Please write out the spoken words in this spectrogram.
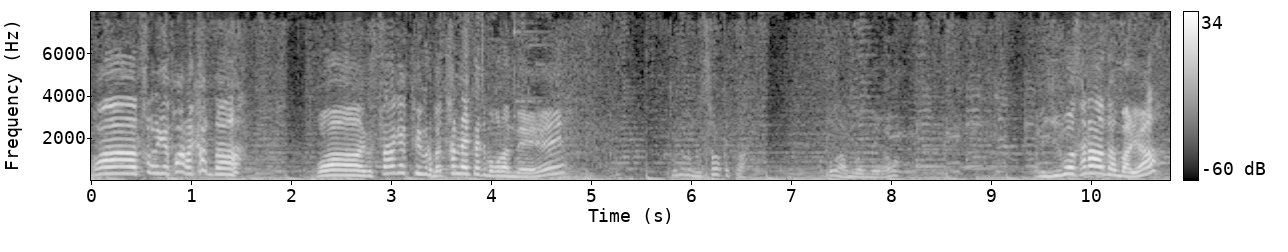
와 털개 발악한다. 와 이거 싸게 픽으로 메탈라인까지 먹어놨네. 돈은 무서웠겠다. 돈은 안 묻었네요. 아니 이거 살아난단 말이야?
